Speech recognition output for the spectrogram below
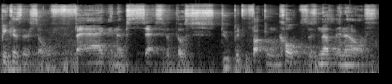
because they're so fag and obsessed with those stupid fucking cults. There's nothing else.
